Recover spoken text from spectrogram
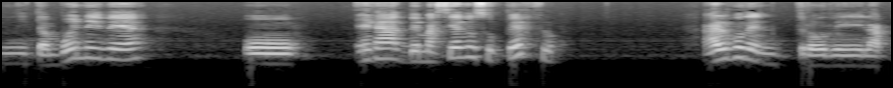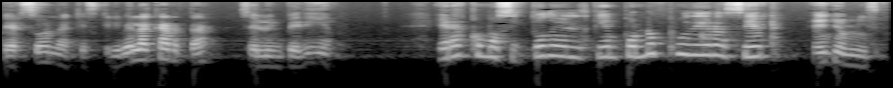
ni tan buena idea o era demasiado superfluo. Algo dentro de la persona que escribe la carta se lo impedía. Era como si todo el tiempo no pudiera ser ello mismo.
